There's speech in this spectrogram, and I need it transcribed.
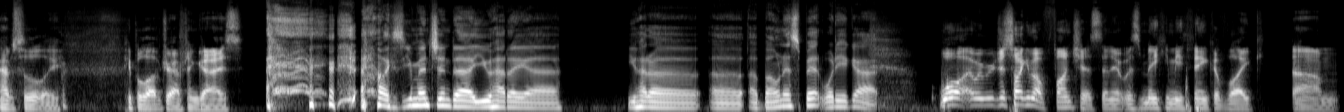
absolutely. People love drafting guys. Alex, you mentioned uh, you had a uh, you had a, a a bonus bit. What do you got? Well, we were just talking about Funchess, and it was making me think of like, um,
